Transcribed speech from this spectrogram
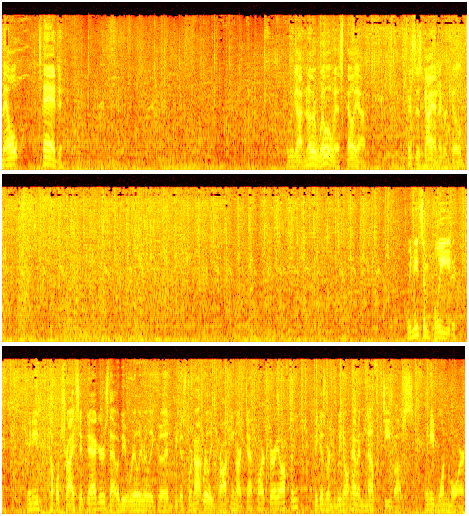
Melted. What we got? Another Will-O-Wisp. Hell yeah. There's this guy I never killed. We need some bleed. We need a couple tri-tip daggers. That would be really, really good because we're not really procking our death mark very often because we're, we don't have enough debuffs. We need one more.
